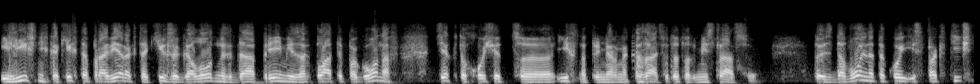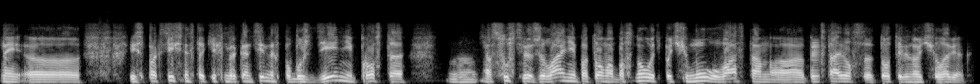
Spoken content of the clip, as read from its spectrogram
и лишних каких-то проверок таких же голодных до премии зарплаты погонов тех, кто хочет э, их, например, наказать, вот эту администрацию. То есть довольно такой из практичной, э, из практичных таких меркантильных побуждений, просто э, отсутствие желания потом обосновывать, почему у вас там э, представился тот или иной человек.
